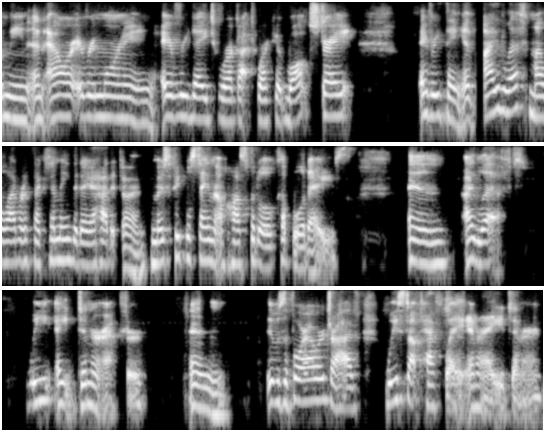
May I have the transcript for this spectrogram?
I mean, an hour every morning, every day to where I got to where I could walk straight. Everything. If I left my labyrinthectomy the day I had it done, most people stay in the hospital a couple of days. And I left. We ate dinner after. And it was a four hour drive. We stopped halfway and I ate dinner.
